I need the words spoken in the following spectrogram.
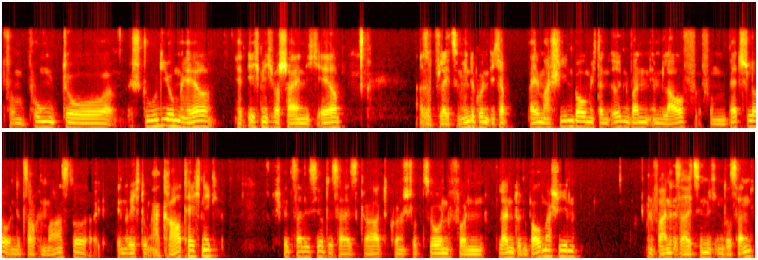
vom Punkto Studium her hätte ich mich wahrscheinlich eher, also vielleicht zum Hintergrund, ich habe bei Maschinenbau mich dann irgendwann im Lauf vom Bachelor und jetzt auch im Master in Richtung Agrartechnik spezialisiert. Das heißt gerade Konstruktion von Land- und Baumaschinen und fand das eigentlich ziemlich interessant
